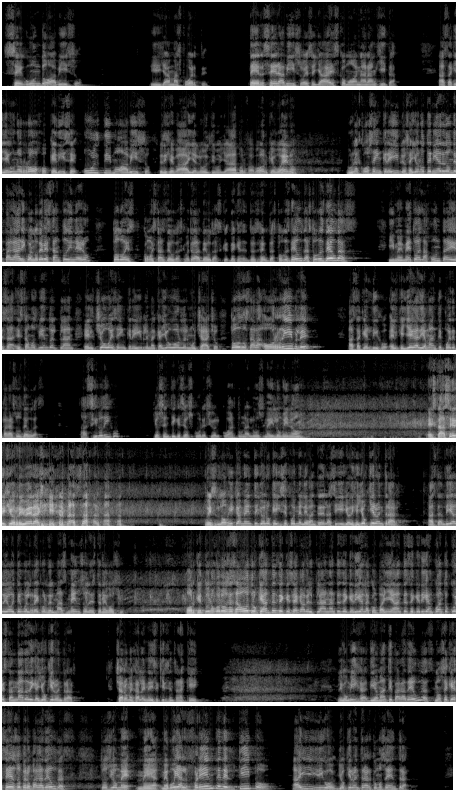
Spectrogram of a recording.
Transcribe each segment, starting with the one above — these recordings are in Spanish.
Segundo aviso. Y ya más fuerte. Tercer aviso, ese ya es como a naranjita hasta que llega uno rojo que dice último aviso. Yo dije, vaya, el último, ya, por favor, qué bueno. Una cosa increíble, o sea, yo no tenía de dónde pagar y cuando debes tanto dinero, todo es, ¿cómo estás deudas? ¿Cómo te vas deudas? ¿De qué deudas? Todo es deudas, todo es deudas. Y me meto a la junta esa, estamos viendo el plan, el show ese increíble, me cayó gordo el muchacho, todo estaba horrible, hasta que él dijo, el que llega a diamante puede pagar sus deudas. Así lo dijo. Yo sentí que se oscureció el cuarto, una luz me iluminó. Está Sergio Rivera aquí en la sala. Pues lógicamente yo lo que hice fue me levanté de la silla y yo dije, yo quiero entrar. Hasta el día de hoy tengo el récord del más menso de este negocio. Porque tú no conoces a otro que antes de que se acabe el plan, antes de que digan la compañía, antes de que digan cuánto cuesta, nada diga yo quiero entrar. Charo me jala y me dice, ¿quieres entrar a qué? Le digo, mija, diamante paga deudas. No sé qué es eso, pero paga deudas. Entonces yo me, me, me voy al frente del tipo. Ahí y digo, yo quiero entrar. ¿Cómo se entra?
